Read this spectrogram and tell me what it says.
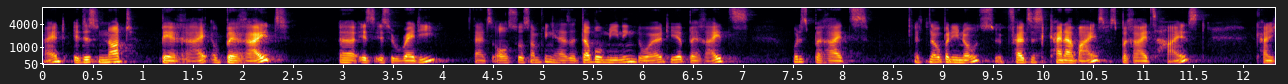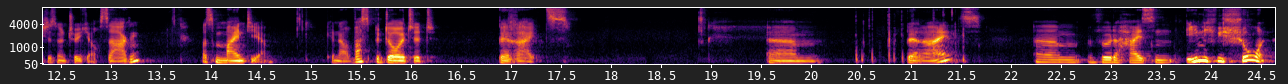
Right? It is not bereit. Bereit uh, is is ready. That's also something. Has a double meaning. The word here bereits. What is bereits? If nobody knows, falls es keiner weiß, was bereits heißt, kann ich das natürlich auch sagen. Was meint ihr? Genau, was bedeutet bereits? Ähm, bereits ähm, würde heißen, ähnlich wie schon.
